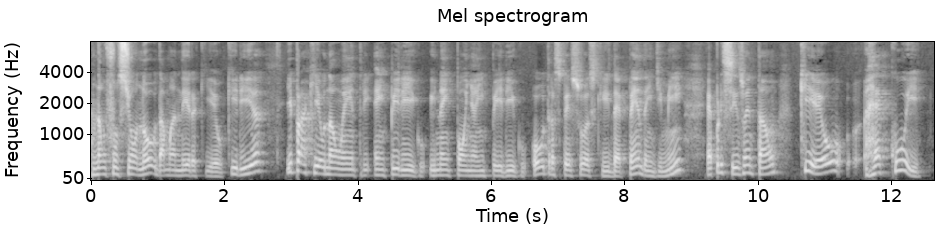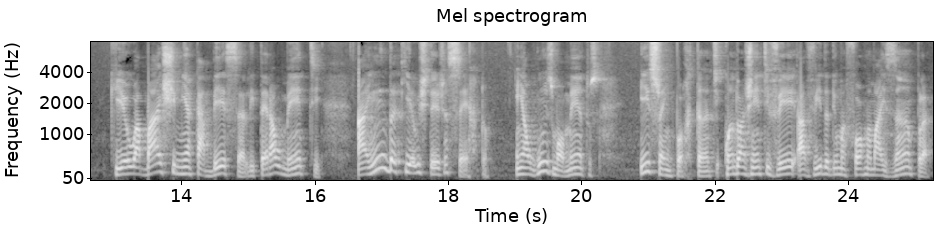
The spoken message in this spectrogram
não funcionou da maneira que eu queria, e para que eu não entre em perigo e nem ponha em perigo outras pessoas que dependem de mim, é preciso então que eu recue que eu abaixe minha cabeça, literalmente, ainda que eu esteja certo. Em alguns momentos, isso é importante quando a gente vê a vida de uma forma mais ampla,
